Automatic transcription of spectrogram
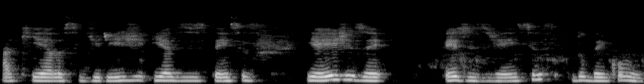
a que ela se dirige e às existências e exigências do bem comum.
